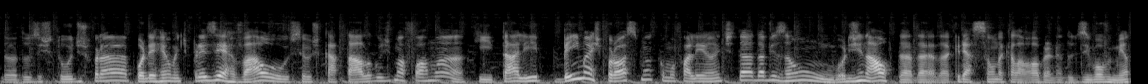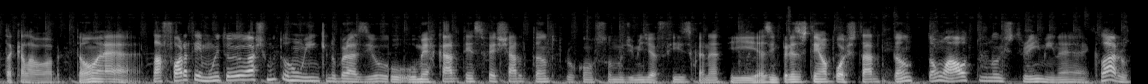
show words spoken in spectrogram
Do, dos estúdios para poder realmente preservar os seus catálogos de uma forma que tá ali bem mais próxima, como eu falei antes, da, da visão original da, da, da, criação daquela obra, né? Do desenvolvimento daquela obra. Então é. Lá fora tem muito. Eu acho muito ruim que no Brasil o, o mercado tenha se fechado tanto para o consumo de mídia física, né? E as empresas tenham apostado tão, tão alto no streaming, né? Claro,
